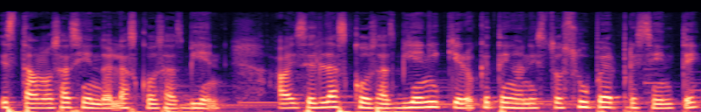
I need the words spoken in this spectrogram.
estamos haciendo las cosas bien. A veces las cosas bien, y quiero que tengan esto súper presente,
